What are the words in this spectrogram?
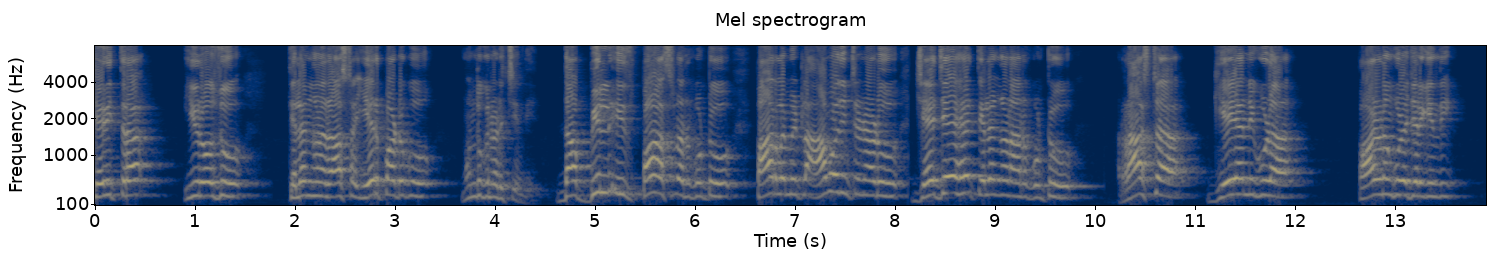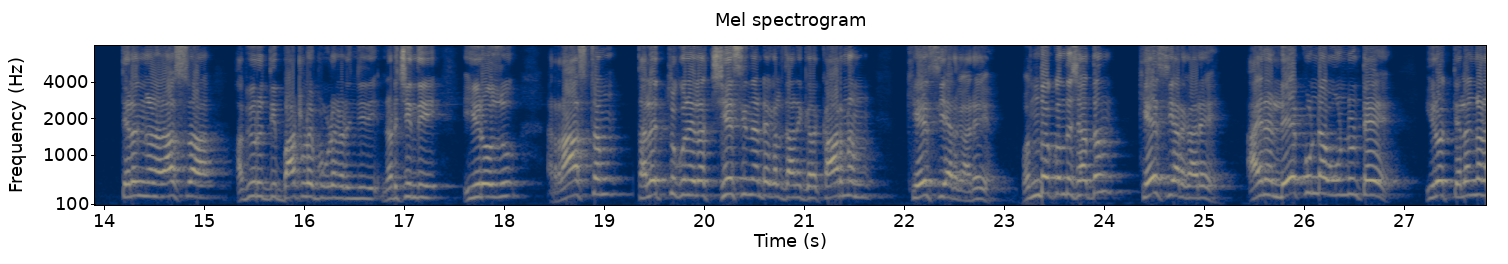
చరిత్ర ఈరోజు తెలంగాణ రాష్ట్ర ఏర్పాటుకు ముందుకు నడిచింది. ద బిల్ ఈజ్ పాస్డ్ అనుకుంటూ పార్లమెంట్లో ఆమోదించిన నాడు జయ జయ హే తెలంగాణ అనుకుంటూ రాష్ట్ర గేయాన్ని కూడా పాడడం కూడా జరిగింది. తెలంగాణ రాష్ట్ర అభివృద్ధి బాటలో వైపు కూడా నడిచింది నడిచింది. ఈరోజు రాష్ట్రం తలెత్తుకునేలా చేసిందంటే గల దానికి గల కారణం కేసీఆర్ గారే. వంద కొంత శాతం కేసీఆర్ గారే. ఆయన లేకుండా ఉండుంటే ఈరోజు తెలంగాణ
